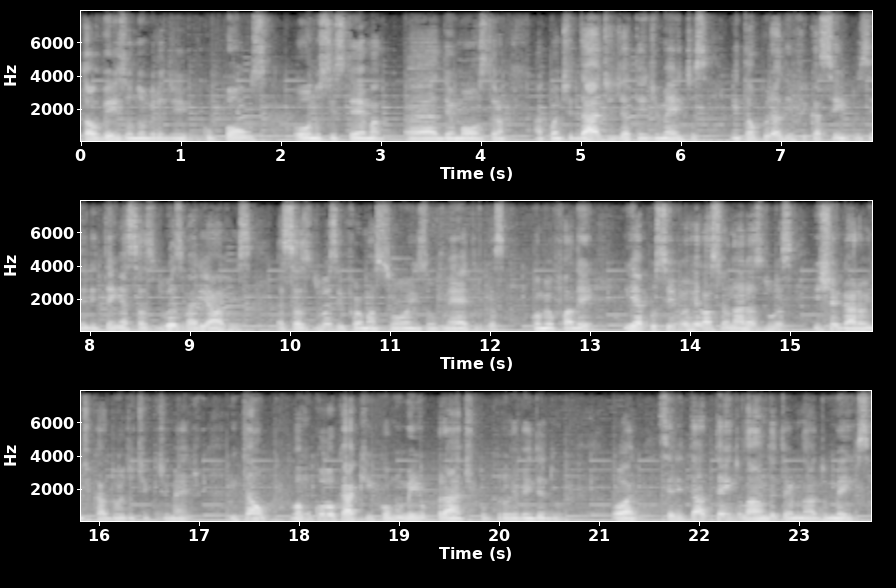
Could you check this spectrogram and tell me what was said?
talvez o número de cupons ou no sistema é, demonstra a quantidade de atendimentos. Então por ali fica simples. Ele tem essas duas variáveis, essas duas informações ou métricas, como eu falei, e é possível relacionar as duas e chegar ao indicador do ticket médio. Então vamos colocar aqui como meio prático para o revendedor. Olha, se ele está tendo lá um determinado mês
